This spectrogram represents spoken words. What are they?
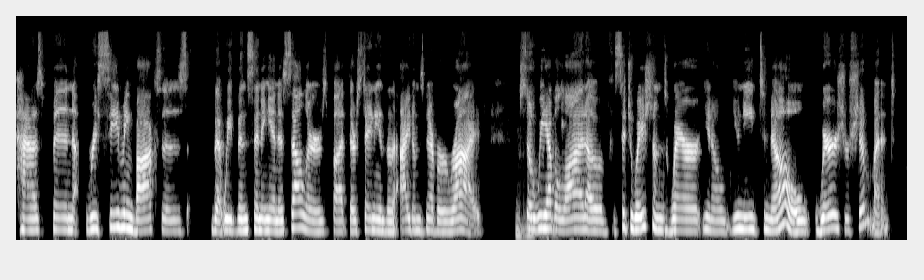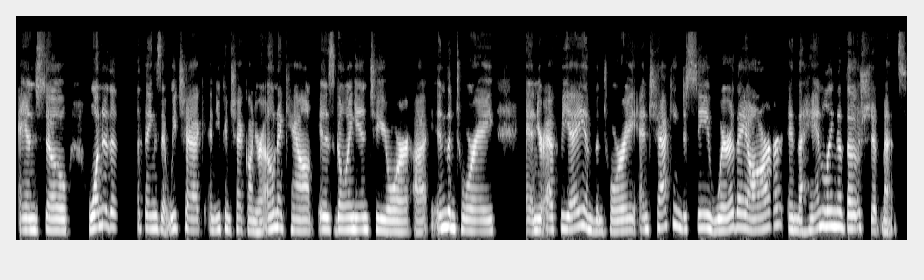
has been receiving boxes that we've been sending in as sellers, but they're stating that the items never arrived. Mm-hmm. So we have a lot of situations where, you know, you need to know where's your shipment. And so one of the things that we check and you can check on your own account is going into your uh, inventory and your FBA inventory and checking to see where they are in the handling of those shipments.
